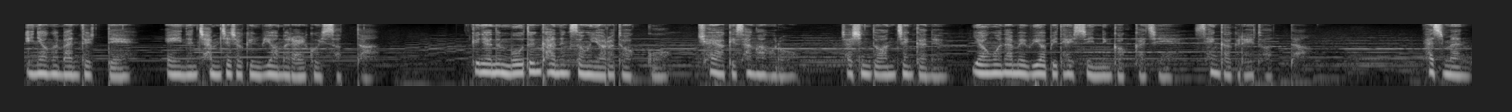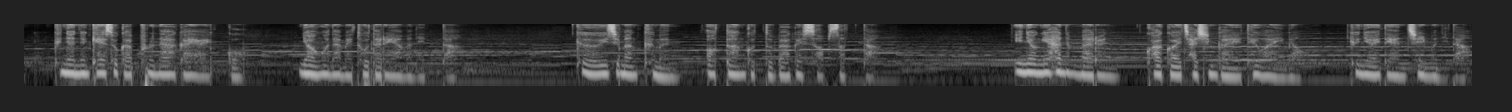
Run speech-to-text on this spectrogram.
인형을 만들 때 A는 잠재적인 위험을 알고 있었다. 그녀는 모든 가능성을 열어두었고 최악의 상황으로 자신도 언젠가는 영원함의 위협이 될 수 있는 것까지 생각을 해두었다. 하지만 그녀는 계속 앞으로 나아가야 했고 영원함에 도달해야만 했다. 그 의지만큼은 어떠한 것도 막을 수 없었다. 인형이 하는 말은 과거의 자신과의 대화이며 그녀에 대한 질문이다.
